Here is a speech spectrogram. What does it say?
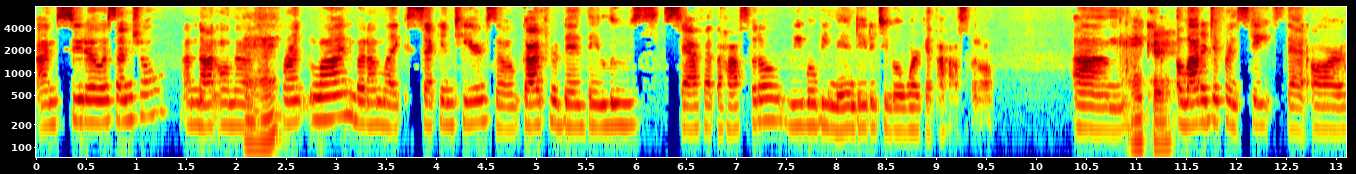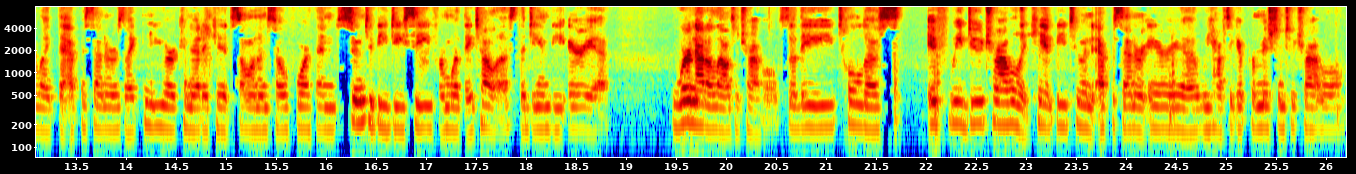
I'm pseudo essential. I'm not on the Mhm. front line, but I'm like second tier. So God forbid they lose staff at the hospital, we will be mandated to go work at the hospital. Um, Okay. a lot of different states that are like the epicenters, like New York, Connecticut, so on and so forth, and soon to be DC, from what they tell us, the DMV area, we're not allowed to travel. So they told us if we do travel, it can't be to an epicenter area. We have to get permission to travel,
